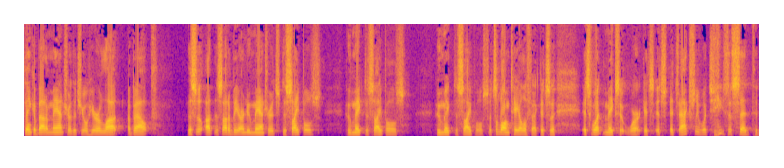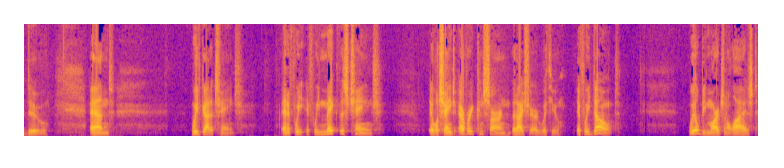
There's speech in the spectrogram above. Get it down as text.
think about a mantra that you'll hear a lot about. This, uh, this ought to be our new mantra. It's disciples who make disciples who make disciples. It's a long tail effect. It's, a, it's what makes it work. It's, it's, it's actually what Jesus said to do. And we've got to change. And if we, if we make this change, it will change every concern that I shared with you. If we don't, we'll be marginalized,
